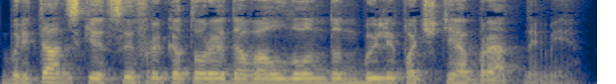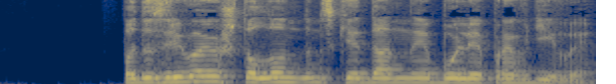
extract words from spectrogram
британские цифры, которые давал Лондон, были почти обратными. Подозреваю, что лондонские данные более правдивы.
